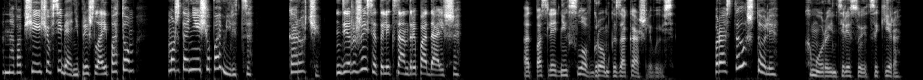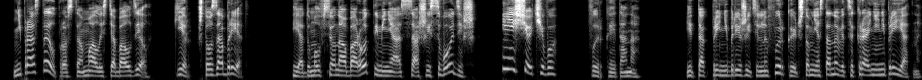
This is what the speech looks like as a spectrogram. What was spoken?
Она вообще еще в себя не пришла, и потом, может, они еще помирятся. Короче, держись от Александры подальше. От последних слов громко закашливаюсь. «Простыл, что ли?» — хмуро интересуется Кира. «Не простыл, просто малость обалдел. Кир, что за бред? Я думал, все наоборот, ты меня с Сашей сводишь». «Еще чего!» — фыркает она и так пренебрежительно фыркает, что мне становится крайне неприятно.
